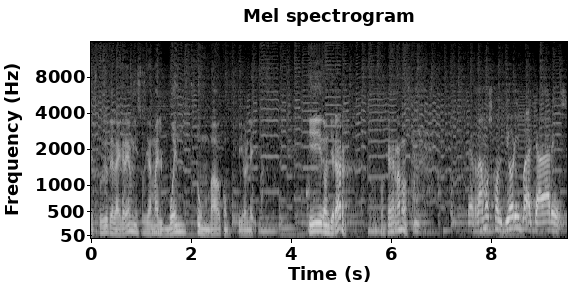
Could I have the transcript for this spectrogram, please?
estudios de la Grem, y eso se llama El Buen Tumbado con Pío Leiva. Y Don Gerard, ¿con qué cerramos? Cerramos con Diori Valladares,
